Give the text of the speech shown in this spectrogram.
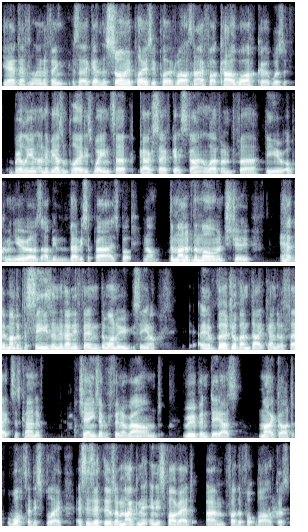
Yeah, definitely. And I think again, there's so many players who played well last night. I thought Kyle Walker was brilliant, and if he hasn't played his way into Gareth Southgate's starting eleven for the upcoming Euros, I'd be very surprised. But you know, the man of the moment, Stu, the man of the season, if anything, the one who you know, in a Virgil Van Dijk kind of effect, has kind of changed everything around. Ruben Dias, my God, what a display! It's as if there was a magnet in his forehead um, for the football because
